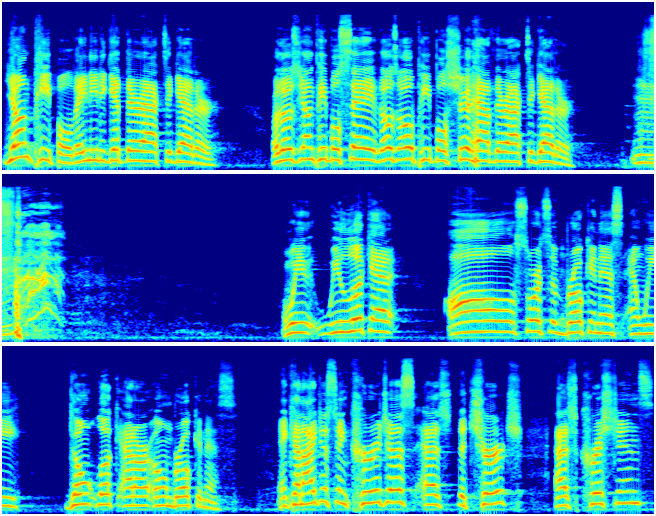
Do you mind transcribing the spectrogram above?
young people, they need to get their act together. Or those young people say those old people should have their act together. Mm. we, we look at all sorts of brokenness and we don't look at our own brokenness. And can I just encourage us as the church, as Christians,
